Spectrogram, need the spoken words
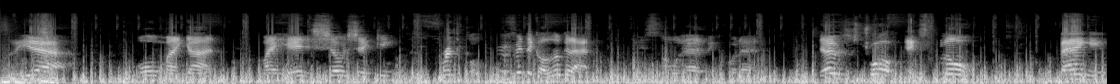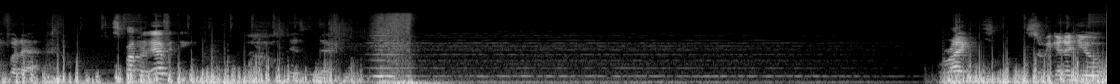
So yeah, oh my god, my hand is so shaking, vertical, vertical, look at that. I'm so happy for that. 12 explode, banging for that. Sparkle everything. This and that. Right, so we're gonna do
